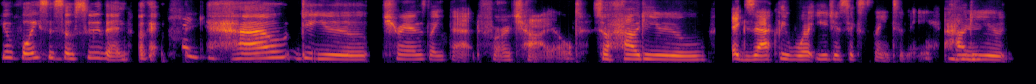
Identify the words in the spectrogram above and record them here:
Your voice is so soothing. Okay. How do you translate that for a child? So, how do you exactly what you just explained to me? How mm-hmm. do you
